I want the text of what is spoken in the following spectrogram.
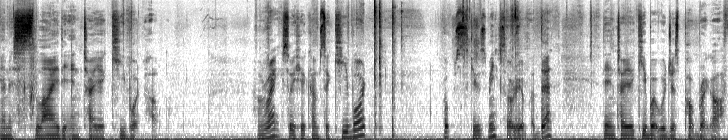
and I slide the entire keyboard out. Alright so here comes the keyboard. Oops excuse me sorry about that. The entire keyboard will just pop right off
